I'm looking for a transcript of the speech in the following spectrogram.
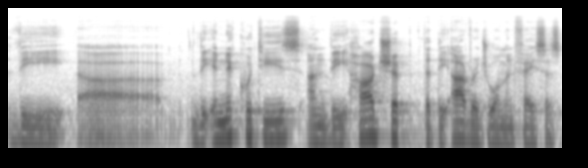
the uh, the iniquities and the hardship that the average woman faces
